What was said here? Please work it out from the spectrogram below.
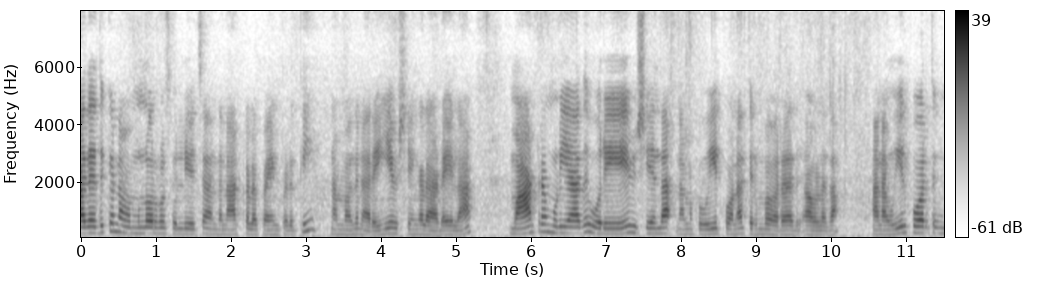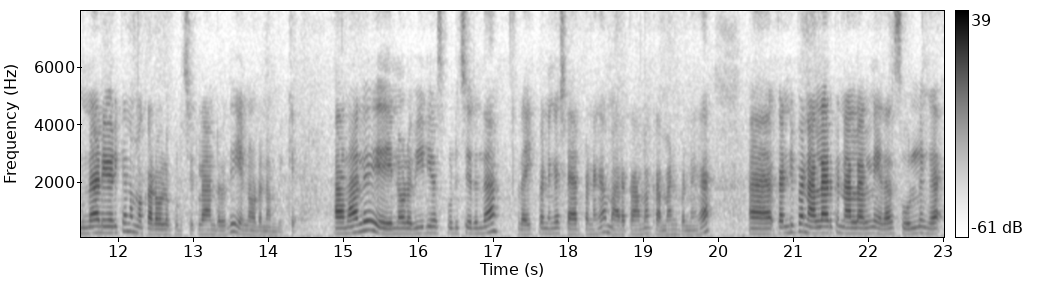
அது எதுக்கு நம்ம முன்னோர்கள் சொல்லி வச்ச அந்த நாட்களை பயன்படுத்தி நம்ம வந்து நிறைய விஷயங்களை அடையலாம். மாற்ற முடியாத ஒரே விஷயந்தான் நமக்கு உயிர் போனால் திரும்ப வராது. அவ்வளோதான் ஆனால் உயிர் போகிறதுக்கு முன்னாடி வரைக்கும் நம்ம கடவுளை பிடிச்சிக்கலான்றது என்னோடய நம்பிக்கை. அதனால் என்னோடய வீடியோஸ் பிடிச்சிருந்தா லைக் பண்ணுங்கள் ஷேர் பண்ணுங்கள் மறக்காமல் கமெண்ட் பண்ணுங்கள் கண்டிப்பாக நல்லாயிருக்கு நல்லாயில்லைன்னு ஏதாவது சொல்லுங்கள்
